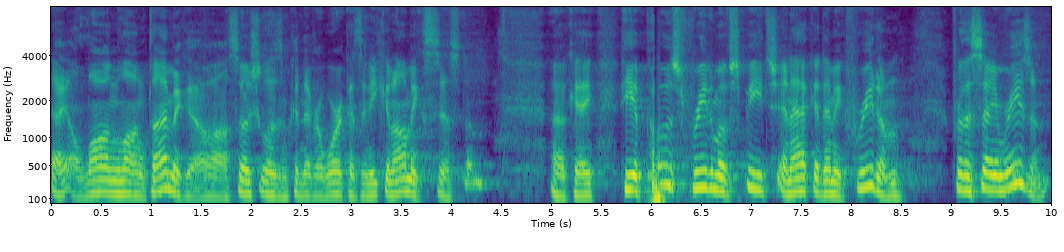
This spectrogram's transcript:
uh, a long, long time ago. Uh, socialism could never work as an economic system. Okay, he opposed freedom of speech and academic freedom for the same reason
